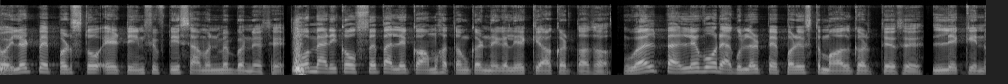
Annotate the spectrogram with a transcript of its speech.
टॉयलेट पेपर्स तो 1857 में बने थे। तो अमेरिका उससे पहले काम खत्म करने के लिए क्या करता था? वेल well, पहले वो रेगुलर पेपर इस्तेमाल करते थे लेकिन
